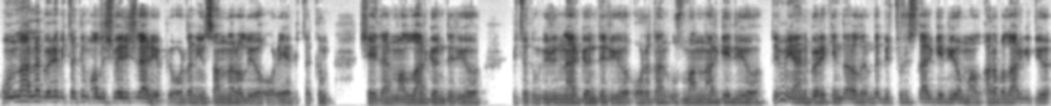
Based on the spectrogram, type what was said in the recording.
Onlarla böyle bir takım alışverişler yapıyor. Oradan insanlar alıyor, oraya bir takım şeyler, mallar gönderiyor, bir takım ürünler gönderiyor. Oradan uzmanlar geliyor, değil mi? Yani böyle kendi aralarında bir turistler geliyor, mal, arabalar gidiyor.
